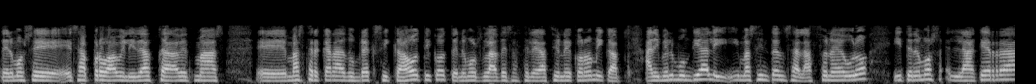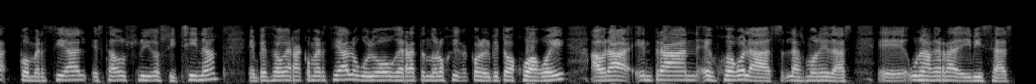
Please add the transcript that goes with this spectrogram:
tenemos eh, esa probabilidad cada vez más, eh, más cercana de un Brexit caótico, tenemos la desaceleración económica a nivel mundial y, y más intensa en la zona euro, y tenemos la guerra comercial Estados Unidos y China. Empezó guerra comercial, luego, guerra tecnológica con el veto a Huawei. Ahora entran en juego las, las monedas, eh, una guerra de divisas.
